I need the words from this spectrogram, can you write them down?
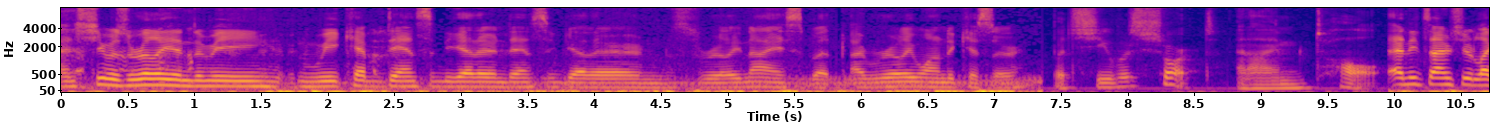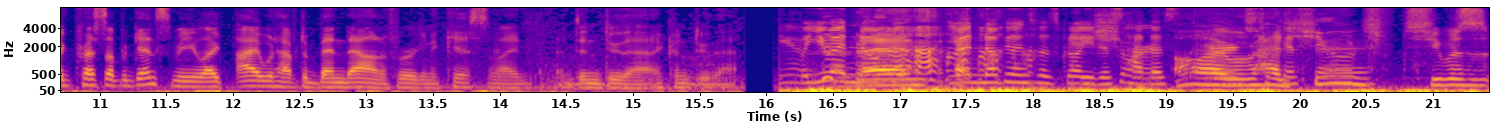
And she was really into me. We kept dancing together and dancing together, and it was really nice. But I really wanted to kiss her. But she was short, and I'm tall. Anytime she would like press up against me, like I would have to bend down if we were gonna kiss, and I, I didn't do that. I couldn't do that. But you had no, And- you had no feelings for this girl. You just had this Oh, urge I to had kiss her. huge. She was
